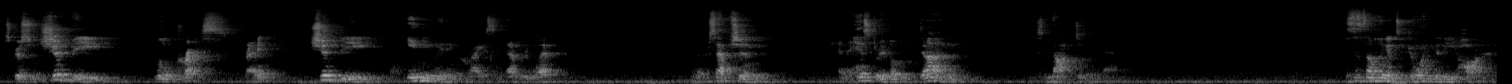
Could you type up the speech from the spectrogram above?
Because Christians should be little Christ, right? Should be emulating Christ in every way. And the perception and the history of what we've done is not doing that. This is something that's going to be hard.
